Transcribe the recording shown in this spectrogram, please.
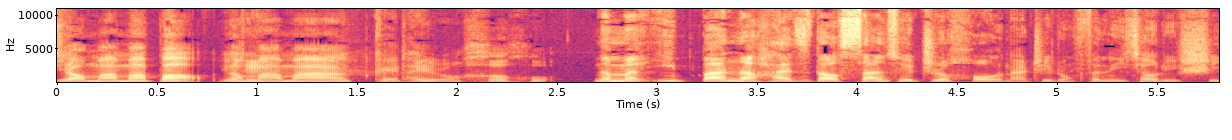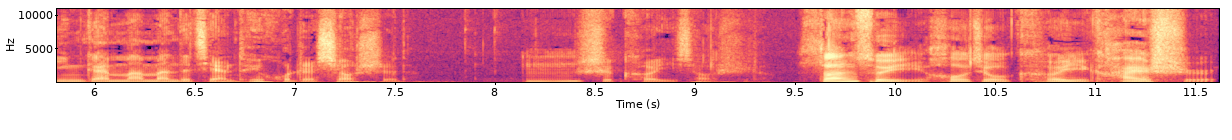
要妈妈抱，要妈妈给他一种呵护。那么一般呢，孩子到三岁之后呢，这种分离焦虑是应该慢慢的减退或者消失的，嗯，是可以消失的。三岁以后就可以开始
